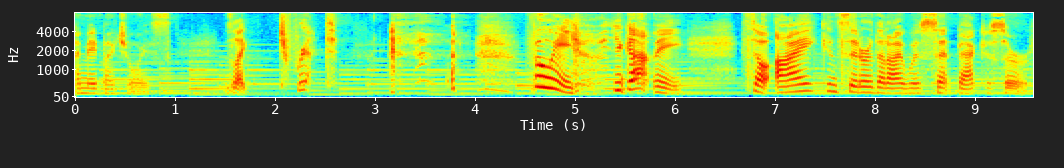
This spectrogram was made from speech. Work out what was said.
I made my choice. It was like, tricked. Phooey, you got me. So I consider that I was sent back to serve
